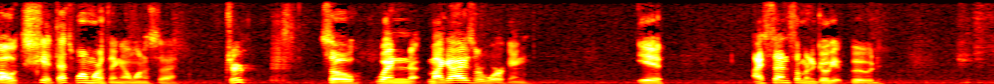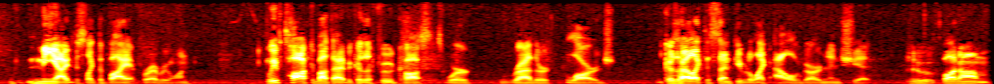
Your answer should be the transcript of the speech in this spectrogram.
Oh shit! That's one more thing I want to say. Sure. So when my guys are working, if I send someone to go get food, me, I just like to buy it for everyone. We've talked about that because the food costs were rather large. Because I like to send people to like Olive Garden and shit. Ooh. But um,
